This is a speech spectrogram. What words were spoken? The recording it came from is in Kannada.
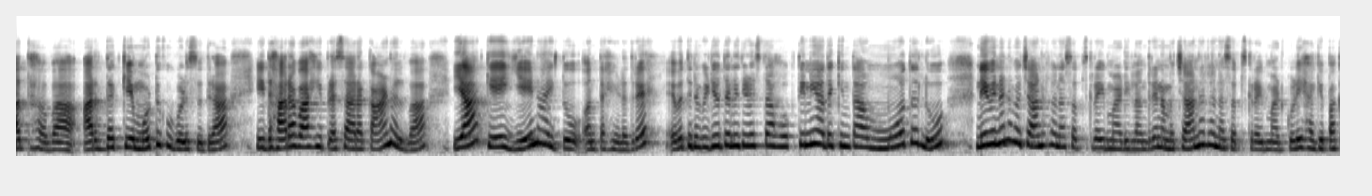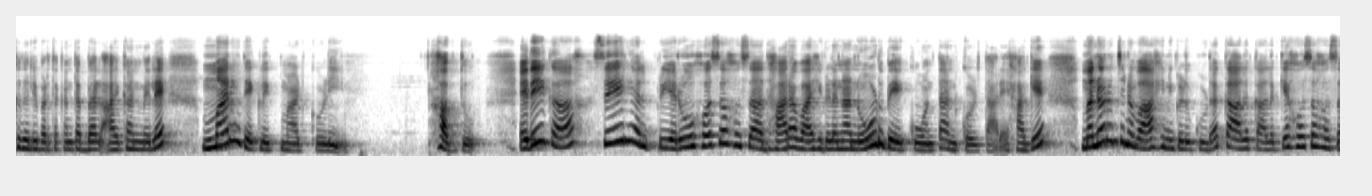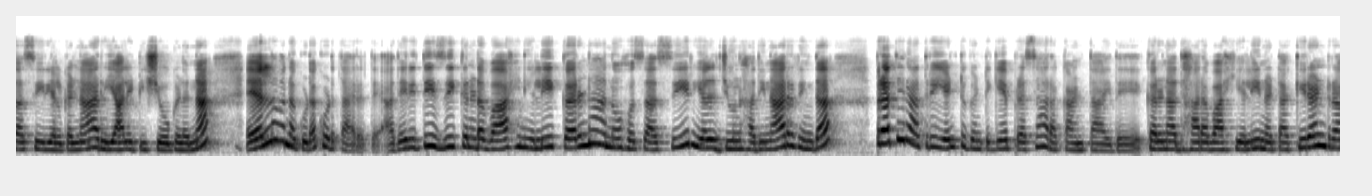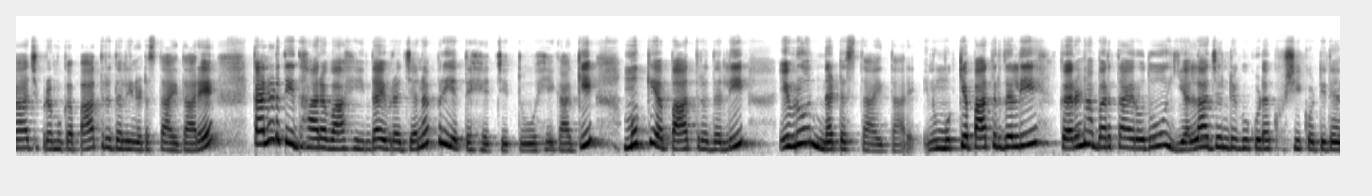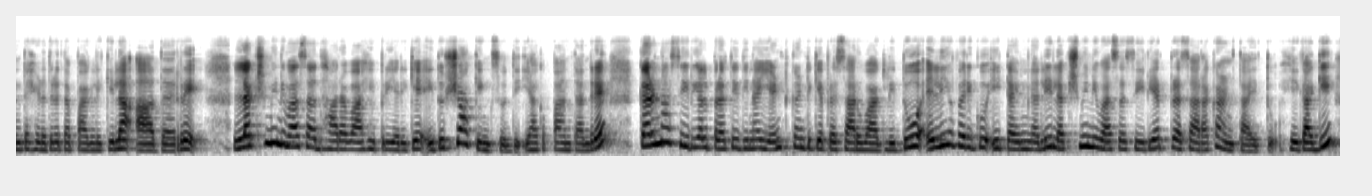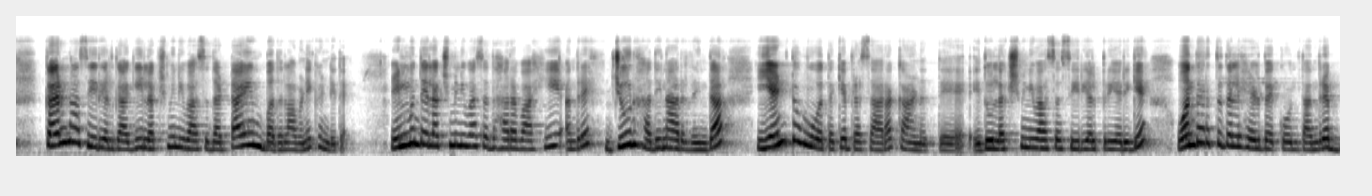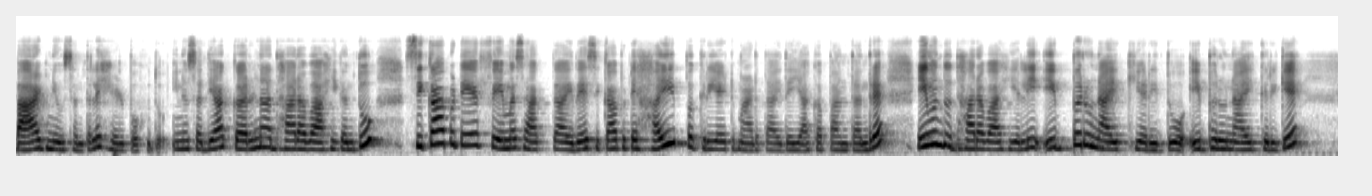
ಅಥವಾ ಅರ್ಧಕ್ಕೆ ಮೊಟುಕುಗೊಳಿಸಿದ್ರ? ಈ ಧಾರಾವಾಹಿ ಪ್ರಸಾರ ಕಾಣಲ್ವಾ? ಯಾಕೆ ಏನಾಯಿತು ಅಂತ ಹೇಳಿದ್ರೆ, ಇವತ್ತಿನ ವಿಡಿಯೋದಲ್ಲಿ ತಿಳಿಸ್ತಾ ಹೋಗ್ತೀನಿ. ಅದಕ್ಕಿಂತ ಮೊದಲು ನೀವೇನೋ ನಮ್ಮ ಚಾನಲನ್ನು ಸಬ್ಸ್ಕ್ರೈಬ್ ಮಾಡಿಲ್ಲ ಅಂದರೆ ನಮ್ಮ ಚಾನಲನ್ನು ಸಬ್ಸ್ಕ್ರೈಬ್ ಮಾಡ್ಕೊಳ್ಳಿ. ಹಾಗೆ ಪಕ್ಕದಲ್ಲಿ ಬರ್ತಕ್ಕಂಥ ಬೆಲ್ ಐಕಾನ್ ಮೇಲೆ ಮರೀದೆ ಕ್ಲಿಕ್ ಮಾಡ್ಕೊಳ್ಳಿ. ಹೌದು ಇದೀಗ ಸೀರಿಯಲ್ ಪ್ರಿಯರು ಹೊಸ ಹೊಸ ಧಾರಾವಾಹಿಗಳನ್ನು ನೋಡಬೇಕು ಅಂತ ಅಂದ್ಕೊಳ್ತಾರೆ ಹಾಗೆ ಮನೋರಂಜನಾ ವಾಹಿನಿಗಳು ಕೂಡ ಕಾಲ ಕಾಲಕ್ಕೆ ಹೊಸ ಹೊಸ ಸೀರಿಯಲ್ಗಳನ್ನ ರಿಯಾಲಿಟಿ ಶೋಗಳನ್ನು ಎಲ್ಲವನ್ನು ಕೂಡ ಕೊಡ್ತಾ ಇರುತ್ತೆ. ಅದೇ ರೀತಿ ಜಿ ಕನ್ನಡ ವಾಹಿನಿಯಲ್ಲಿ ಕರ್ಣ ಅನ್ನೋ ಹೊಸ ಸೀರಿಯಲ್ ಜೂನ್ ಹದಿನಾರರಿಂದ ಪ್ರತಿ ರಾತ್ರಿ ಎಂಟು ಗಂಟೆಗೆ ಪ್ರಸಾರ ಕಾಣ್ತಾ ಇದೆ. ಕರ್ಣ ಧಾರಾವಾಹಿಯಲ್ಲಿ ನಟ ಕಿರಣ್ ರಾಜ್ ಪ್ರಮುಖ ಪಾತ್ರದಲ್ಲಿ ನಟಿಸ್ತಾ ಇದ್ದಾರೆ. ಕನ್ನಡತಿ ಧಾರಾವಾಹಿಯಿಂದ ಇವರ ಜನಪ್ರಿಯತೆ ಹೆಚ್ಚಿತ್ತು. ಹೀಗಾಗಿ ಮುಖ್ಯ ಪಾತ್ರದಲ್ಲಿ ಇವರು ನಟಿಸ್ತಾ ಇದ್ದಾರೆ. ಇನ್ನು ಮುಖ್ಯ ಪಾತ್ರದಲ್ಲಿ ಕರ್ಣ ಬರ್ತಾ ಇರೋದು ಎಲ್ಲ ಜನರಿಗೂ ಕೂಡ ಖುಷಿ ಕೊಟ್ಟಿದೆ ಅಂತ ಹೇಳಿದ್ರೆ ತಪ್ಪಾಗ್ಲಿಕ್ಕಿಲ್ಲ. ಆದರೆ ಲಕ್ಷ್ಮೀ ನಿವಾಸ ಧಾರಾವಾಹಿ ಪ್ರಿಯರಿಗೆ ಇದು ಶಾಕಿಂಗ್ ಸುದ್ದಿ. ಯಾಕಪ್ಪ ಅಂತಂದರೆ ಕರ್ಣ ಸೀರಿಯಲ್ ಪ್ರತಿದಿನ ಎಂಟು ಗಂಟೆಗೆ ಪ್ರಸಾರವಾಗಲಿದ್ದು, ಎಲ್ಲಿಯವರೆಗೂ ಈ ಟೈಮ್ನಲ್ಲಿ ಲಕ್ಷ್ಮೀ ನಿವಾಸ ಸೀರಿಯಲ್ ಪ್ರಸಾರ ಕಾಣ್ತಾ ಇತ್ತು. ಹೀಗಾಗಿ ಕರ್ಣ ಸೀರಿಯಲ್ಗಾಗಿ ಲಕ್ಷ್ಮೀ ನಿವಾಸದ ಟೈಮ್ ಬದಲಾವಣೆ ಕಂಡಿದೆ. ಇನ್ಮುಂದೆ ಲಕ್ಷ್ಮೀ ನಿವಾಸ ಧಾರಾವಾಹಿ ಅಂದರೆ ಜೂನ್ ಹದಿನಾರರಿಂದ ಎಂಟು ಮೂವತ್ತಕ್ಕೆ ಪ್ರಸಾರ ಕಾಣುತ್ತೆ. ಇದು ಲಕ್ಷ್ಮೀ ನಿವಾಸ ಸೀರಿಯಲ್ ಪ್ರಿಯರಿಗೆ ಒಂದರ್ಥದಲ್ಲಿ ಹೇಳಬೇಕು ಅಂತಂದರೆ ಬ್ಯಾಡ್ ನ್ಯೂಸ್ ಅಂತಲೇ ಹೇಳಬಹುದು. ಇನ್ನು ಸದ್ಯ ಕರ್ಣ ಧಾರಾವಾಹಿಗಂತೂ ಸಿಕ್ಕಾಪಟ್ಟೆ ಫೇಮಸ್ ಆಗ್ತಾ ಇದೆ, ಸಿಕ್ಕಾಪಟ್ಟೆ ಹೈಪ್ ಕ್ರಿಯೇಟ್ ಮಾಡ್ತಾ ಇದೆ. ಯಾಕಪ್ಪ ಅಂತಂದರೆ ಈ ಒಂದು ಧಾರಾವಾಹಿಯಲ್ಲಿ ಇಬ್ಬರು ನಾಯಕಿಯರಿದ್ದು, ಇಬ್ಬರು ನಾಯಕರಿಗೆ,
